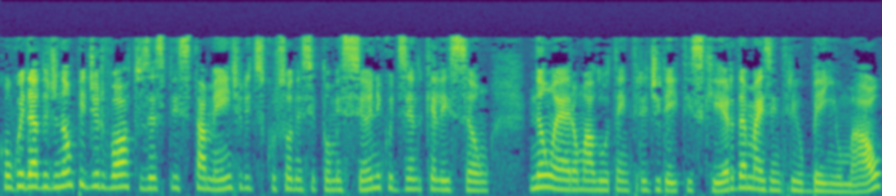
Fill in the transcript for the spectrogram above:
Com cuidado de não pedir votos explicitamente, ele discursou nesse tom messiânico, dizendo que a eleição não era uma luta entre direita e esquerda, mas entre o bem e o mal.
